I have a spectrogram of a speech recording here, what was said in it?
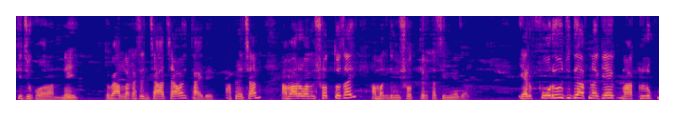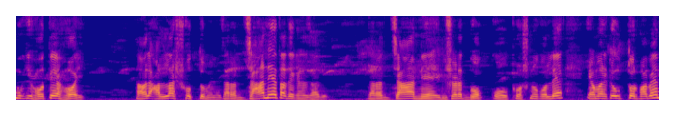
কিছু করার নেই। তবে আল্লাহর কাছে যা চাওয়া হয় তাই দেয় আপনি চান, আমারও আমি সত্য চাই, আমাকে তুমি সত্যের কাছে নিয়ে যাও। এরপরেও যদি আপনাকে মাকলুকমুখী হতে হয়, তাহলে আল্লাহ সত্য মেনে। যারা জানে তাদের কাছে যাবে। যারা জানে, এই বিষয়টা দক্ষ, প্রশ্ন করলে এমন একটা উত্তর পাবেন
